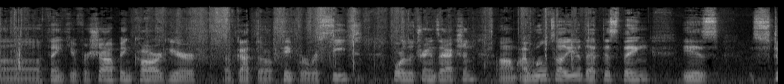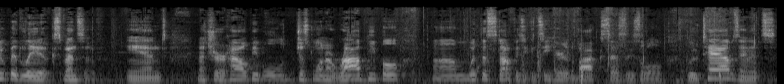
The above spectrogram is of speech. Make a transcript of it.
uh, thank you for shopping card here. I've got the paper receipt for the transaction. Um, I will tell you that this thing is stupidly expensive and not sure how people just want to rob people um, with this stuff. As you can see here, the box has these little blue tabs and it's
